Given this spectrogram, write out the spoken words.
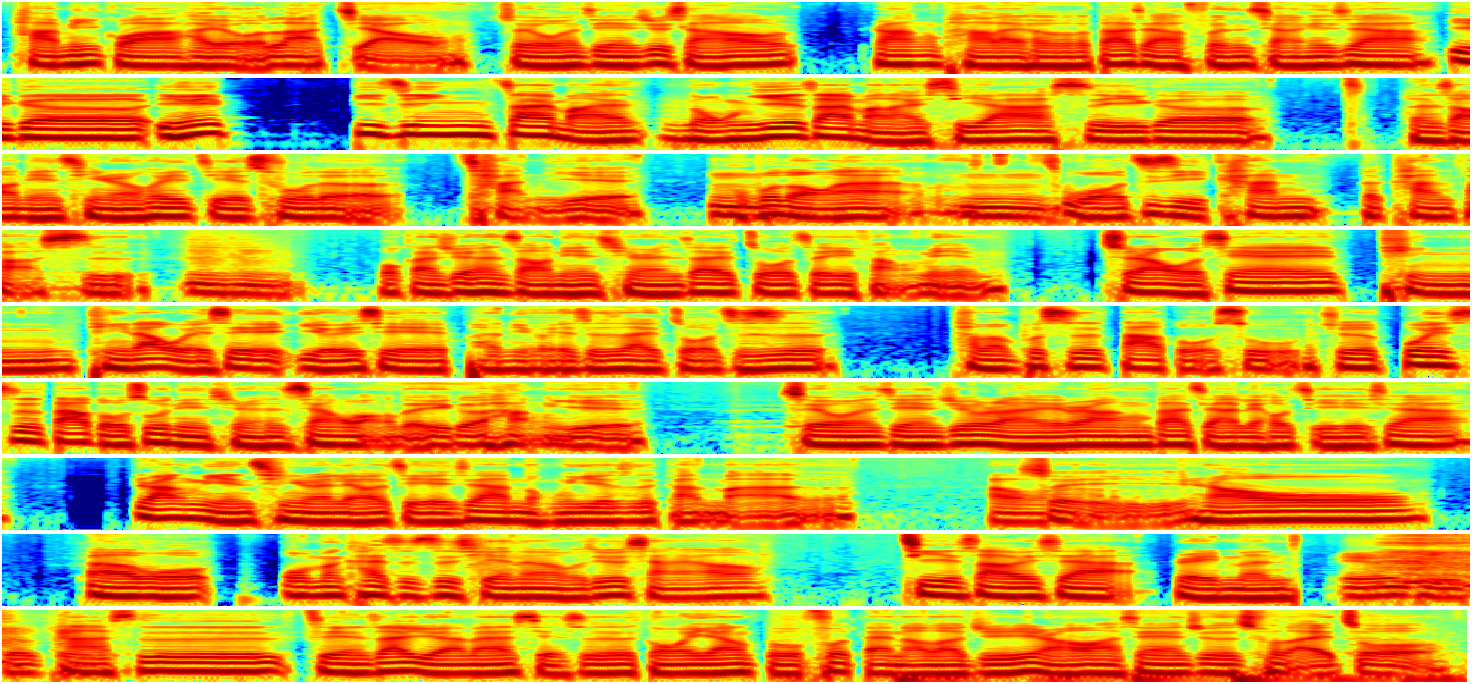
哈密瓜还有辣椒，所以我们今天就想要。让他来和大家分享一下一个，因为毕竟在马来农业在马来西亚是一个很少年轻人会接触的产业。嗯、我不懂啊，嗯，我自己看的看法是，嗯哼，我感觉很少年轻人在做这一方面。虽然我现在听听到我也是有一些朋友也是在做，只是他们不是大多数，就是不会是大多数年轻人向往的一个行业。所以，我们今天就来让大家了解一下，让年轻人了解一下农业是干嘛的。好，所以，然后，呃，我我们开始之前呢，我就想要介绍一下 Raymond，没问题他是之前在 UMS 也是跟我一样读 Food Technology，然后他现在就是出来做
